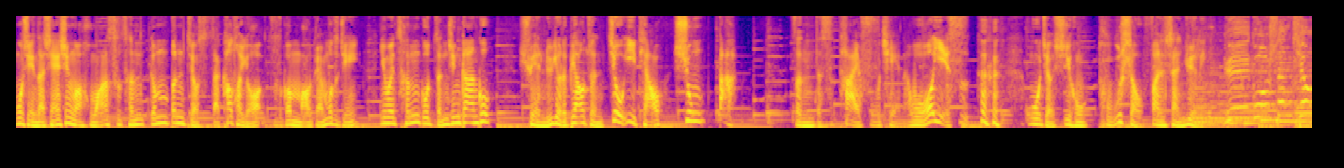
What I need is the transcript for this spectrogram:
我现在相信啊，王思聪根本就是在靠他牙，自个没赚么子钱。因为聪哥曾经讲过，选女友的标准就一条，胸大。真的是太肤浅了，我也是，我就喜欢徒手翻山越岭。越过山丘，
